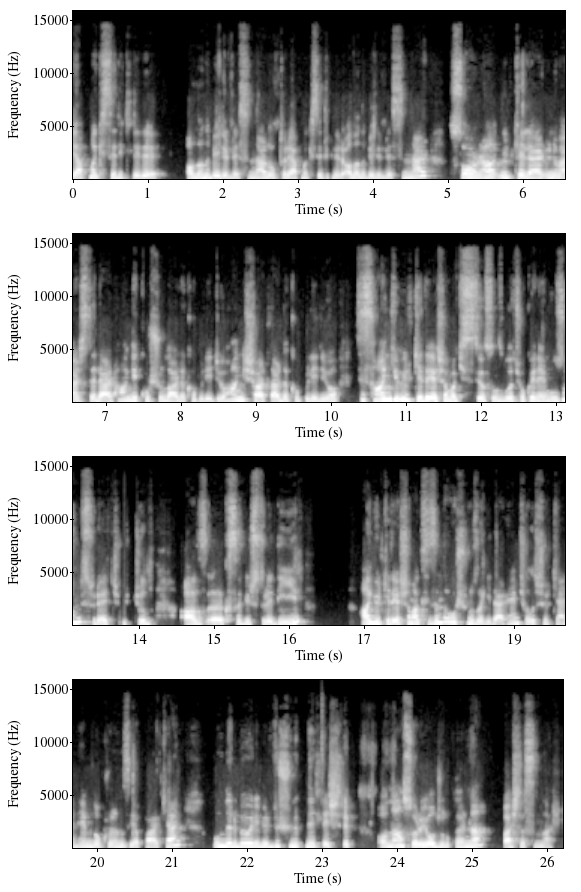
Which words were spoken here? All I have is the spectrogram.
yapmak istedikleri alanı belirlesinler, doktora yapmak istedikleri alanı belirlesinler. Sonra ülkeler, üniversiteler hangi koşullarla kabul ediyor, hangi şartlarda kabul ediyor? Siz hangi ülkede yaşamak istiyorsunuz? Bu da çok önemli. Uzun bir süreç. 3 yıl az e, kısa bir süre değil. Hangi ülkede yaşamak sizin de hoşunuza gider. Hem çalışırken hem doktoranızı yaparken bunları böyle bir düşünüp netleştirip ondan sonra yolculuklarına başlasınlar.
